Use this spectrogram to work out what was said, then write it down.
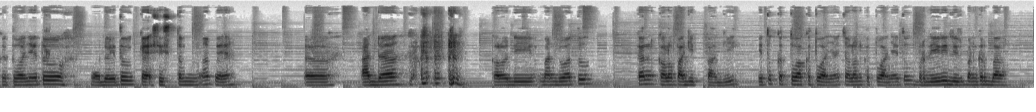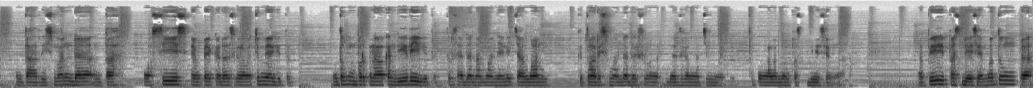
Ketuanya itu waduh itu kayak sistem apa ya? Uh, ada kalau di Mandua tuh kan kalau pagi-pagi itu ketua-ketuanya calon ketuanya itu berdiri di depan gerbang. Entah Rismanda entah OSIS MPK dan segala macamnya gitu. Untuk memperkenalkan diri gitu. Terus ada namanya ini calon ketua Rismanda dan dan segala macamnya itu. itu pengalaman pas di SMA tapi pas di SMA tuh enggak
